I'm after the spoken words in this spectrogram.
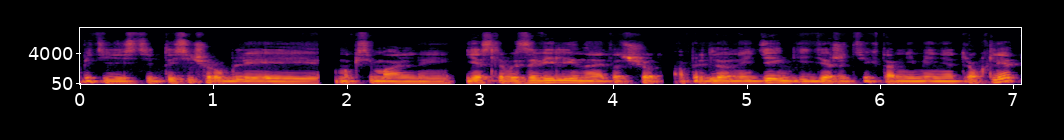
50 тысяч рублей максимальный, если вы завели на этот счет определенные деньги и держите их там не менее трех лет,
